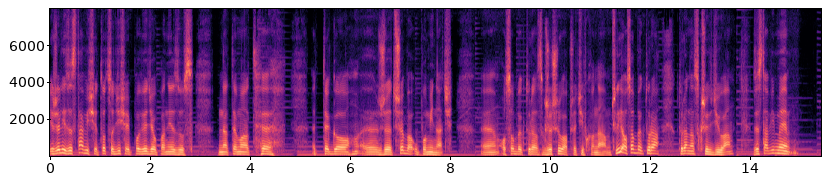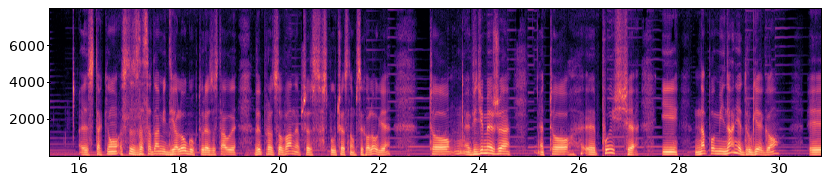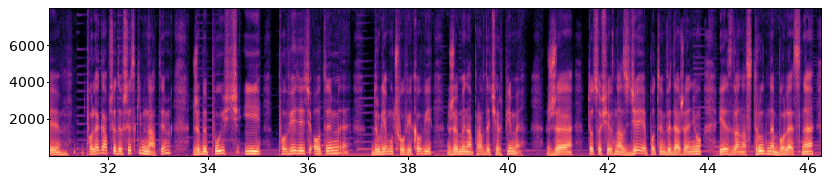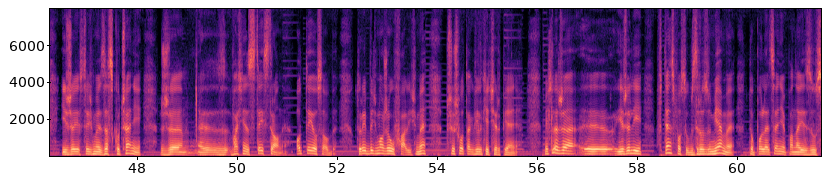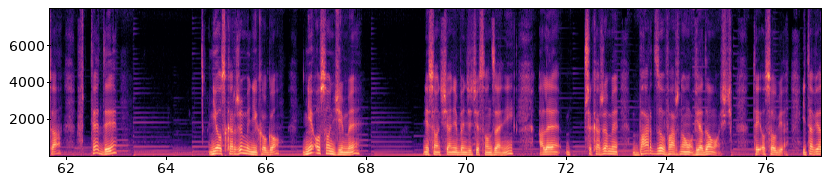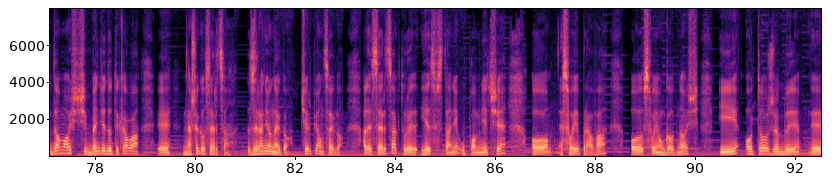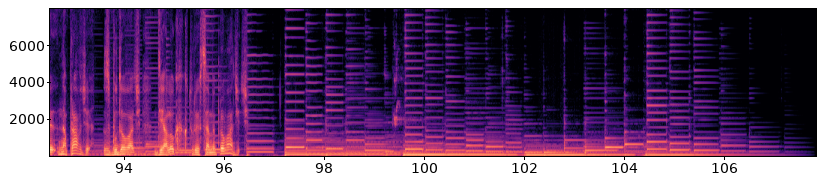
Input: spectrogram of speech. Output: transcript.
Jeżeli zestawi się to, co dzisiaj powiedział Pan Jezus na temat e, tego, e, że trzeba upominać e, osobę, która zgrzeszyła przeciwko nam, czyli osobę, która, która nas skrzywdziła, zestawimy z, taką, z zasadami dialogu, które zostały wypracowane przez współczesną psychologię, to mm, widzimy, że to pójście i napominanie drugiego y, polega przede wszystkim na tym, żeby pójść i powiedzieć o tym drugiemu człowiekowi, że my naprawdę cierpimy, że to, co się w nas dzieje po tym wydarzeniu, jest dla nas trudne, bolesne i że jesteśmy zaskoczeni, że e, właśnie z tej strony, od tej osoby, której być może ufaliśmy, przyszło tak wielkie cierpienie. Myślę, że y, jeżeli w ten sposób zrozumiemy to polecenie Pana Jezusa, wtedy nie oskarżymy nikogo, nie osądzimy, nie sądźcie, a nie będziecie sądzeni, ale przekażemy bardzo ważną wiadomość tej osobie. I ta wiadomość będzie dotykała y, naszego serca, zranionego, cierpiącego, ale serca, które jest w stanie upomnieć się o swoje prawa, o swoją godność i o to, żeby y, naprawdę zbudować dialog, który chcemy prowadzić.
